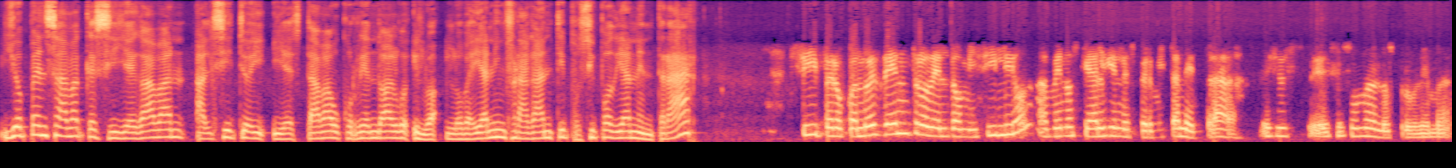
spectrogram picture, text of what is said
Yo pensaba que si llegaban al sitio y, estaba ocurriendo algo y lo, lo veían infraganti, pues sí podían entrar. Sí, pero cuando es dentro del domicilio, a menos que alguien les permita la entrada. Ese es, ese es uno de los problemas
